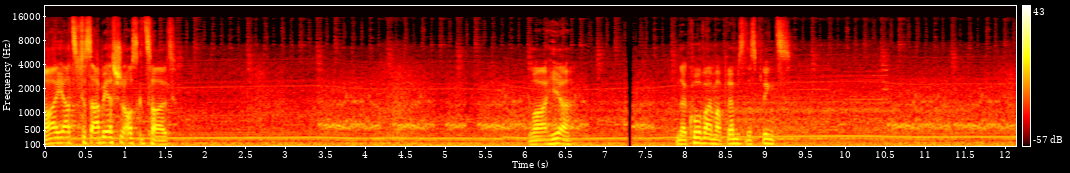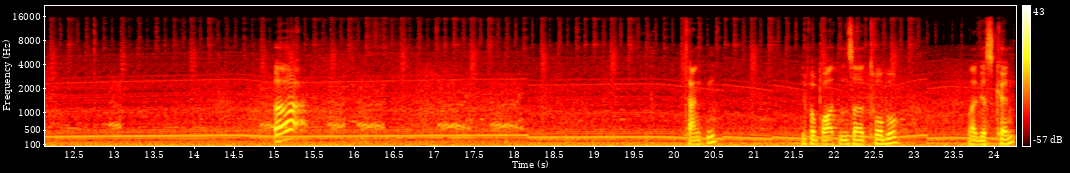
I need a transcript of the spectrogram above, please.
Oh, hier hat sich das ABS schon ausgezahlt. Oh, hier. In der Kurve einfach bremsen, das bringt's. Oh. Tanken. Wir verbraten unser Turbo, weil wir es können.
